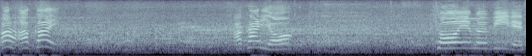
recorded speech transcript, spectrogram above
あ赤い。赤いよ。強 MB です。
